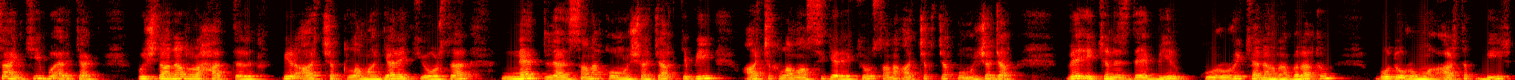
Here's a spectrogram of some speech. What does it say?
sanki bu erkek vicdanın rahattır. Bir açıklama gerekiyorsa netle sana konuşacak gibi açıklaması gerekiyor. Sana açıkça konuşacak. Ve ikiniz de bir gururu kenara bırakın. Bu durumu artık bir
